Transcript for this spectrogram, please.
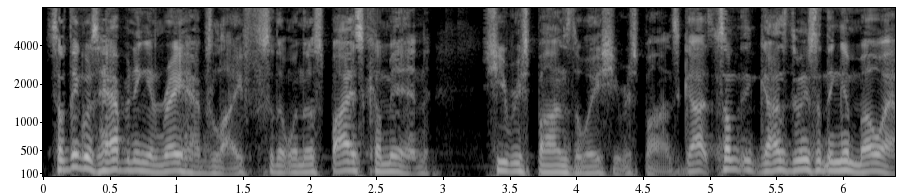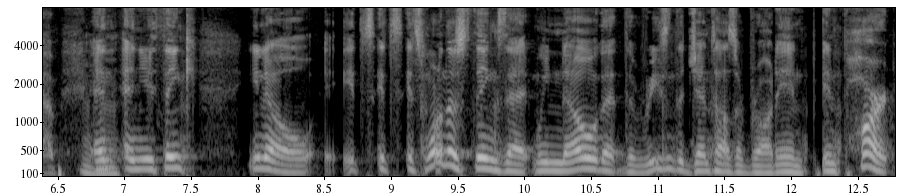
Something was happening in Rahab's life, so that when those spies come in, she responds the way she responds. God, something. God's doing something in Moab, and mm-hmm. and you think, you know, it's it's it's one of those things that we know that the reason the Gentiles are brought in, in part,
